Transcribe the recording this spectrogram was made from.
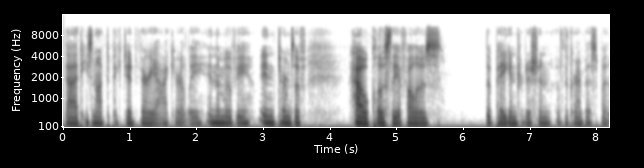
that he's not depicted very accurately in the movie in terms of how closely it follows the pagan tradition of the Krampus. But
